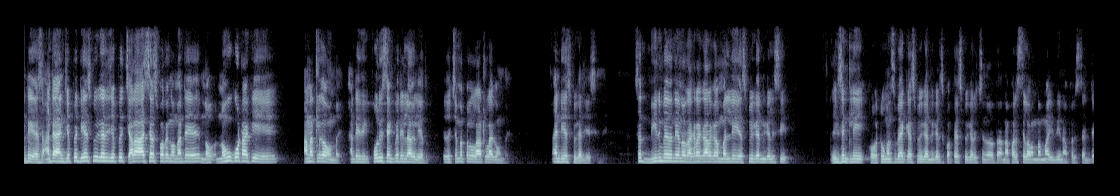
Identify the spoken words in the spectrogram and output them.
అంటే అంటే ఆయన చెప్పే డిఎస్పీ గారు చెప్పేది చాలా హాస్యాస్పదంగా ఉంది. అంటే నవ్వు నవ్వుకోటాకి అన్నట్లుగా ఉంది. అంటే ఇది పోలీస్ ఎంక్వైరీ లాగా లేదు. ఏదో చిన్నపిల్లల ఆటలాగా ఉంది. ఆయన డిఎస్పీ గారు చేసింది. సో దీని మీద నేను రకరకాలుగా మళ్ళీ ఎస్పీ గారిని కలిసి రీసెంట్లీ ఒక టూ మంత్స్ బ్యాక్ ఎస్పీ గారిని కలిసి కొత్త ఎస్పీ గారు వచ్చిన తర్వాత నా పరిస్థితి ఇలా ఉందమ్మా? ఇది నా పరిస్థితి అంటే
